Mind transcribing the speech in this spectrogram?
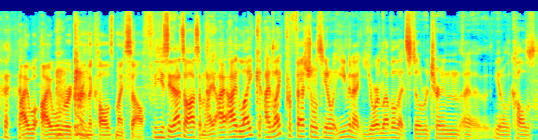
I will I will return the calls myself. You see, that's awesome. I, I, I like I like professionals. You know, even at your level, that still return uh, you know the calls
